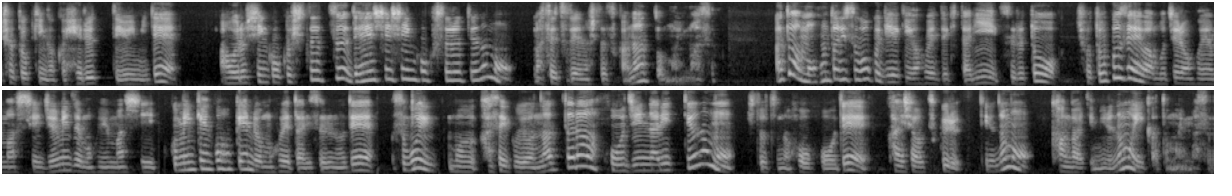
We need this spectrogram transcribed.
所得金額減るっていう意味で青色申告しつつ電子申告するっていうのも、まあ、節税の一つかなと思います。あとはもう本当にすごく利益が増えてきたりすると所得税はもちろん増えますし住民税も増えますし国民健康保険料も増えたりするのですごいもう稼ぐようになったら法人なりっていうのも一つの方法で会社を作るっていうのも考えてみるのもいいかと思います。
